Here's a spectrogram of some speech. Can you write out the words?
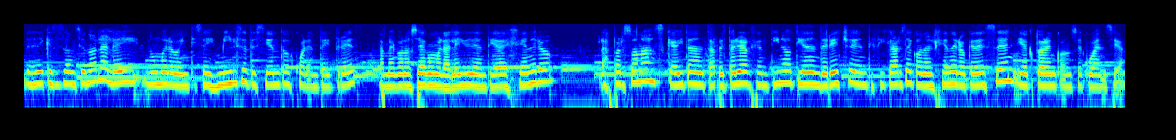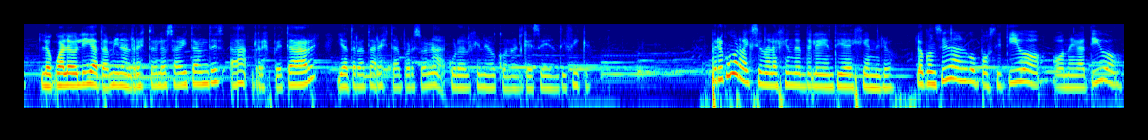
Desde que se sancionó la ley número 26.743, también conocida como la Ley de Identidad de Género, las personas que habitan el territorio argentino tienen derecho a identificarse con el género que deseen y actuar en consecuencia, lo cual obliga también al resto de los habitantes a respetar y a tratar a esta persona de acuerdo al género con el que se identifique. Pero ¿cómo reacciona la gente ante la identidad de género? ¿Lo consideran algo positivo o negativo?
